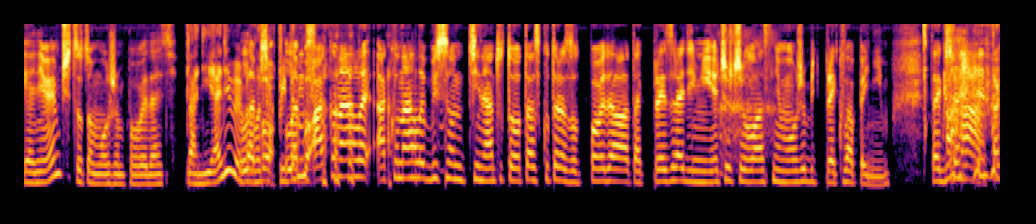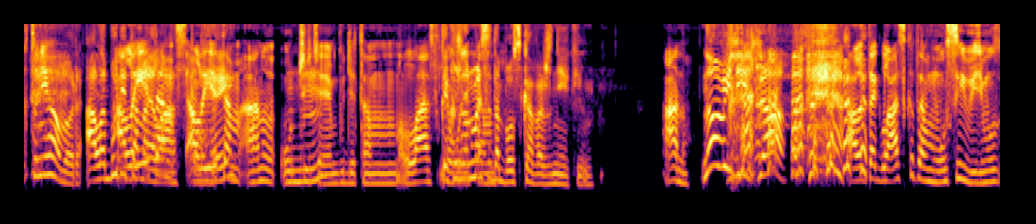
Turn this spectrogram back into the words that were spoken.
Ja neviem, či toto môžem povedať. Ani ja neviem, ale Lebo, však pýtam lebo sa. ako, náhle, ako náhle by som ti na túto otázku teraz odpovedala, tak prezradím niečo, čo vlastne môže byť prekvapením. Takže... Aha, tak to nehovor. Ale bude ale tam je aj tam, láska, ale je hej? tam, áno, určite, mm-hmm. bude tam láska. Bude normálne sa tam boskávaš s niekým. Áno. No vidíš, no. ale tak láska tam musí byť, mus,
